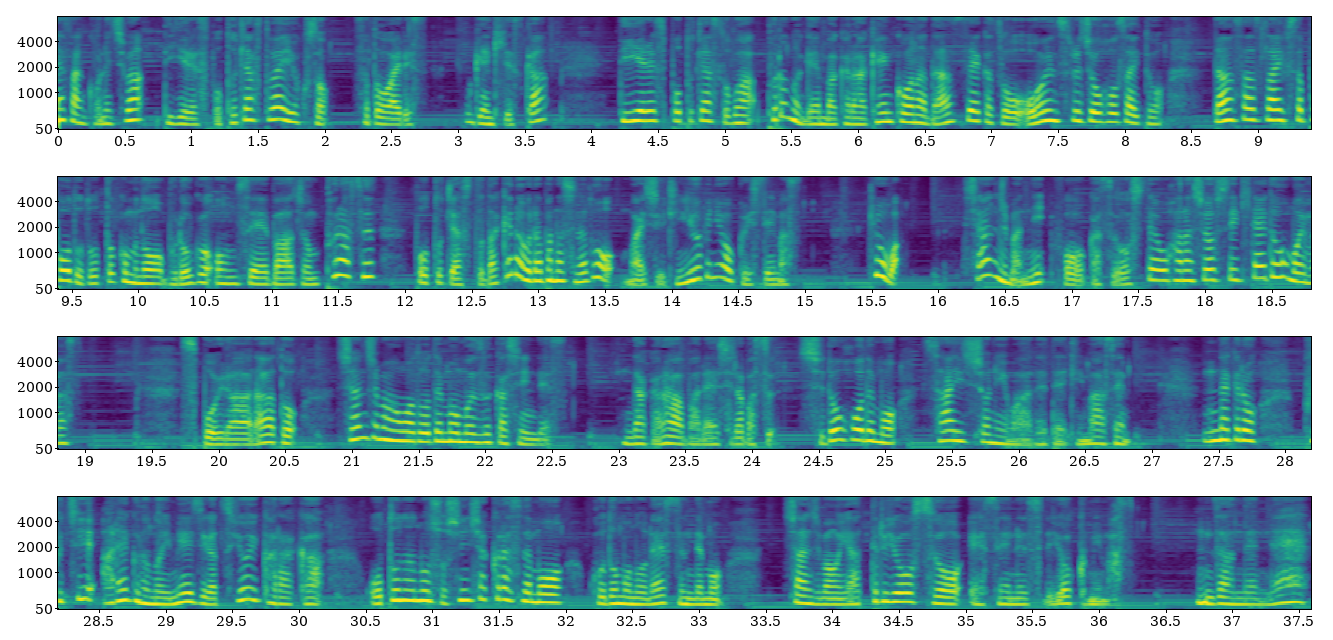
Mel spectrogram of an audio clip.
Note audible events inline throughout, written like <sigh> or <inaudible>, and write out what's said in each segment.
皆さんこんにちは。DLS ポッドキャストへようこそ。佐藤愛です。お元気ですか？DLS ポッドキャストは、プロの現場から健康なダンス生活を応援する情報サイト、ダンサーズライフサポート .com のブログ音声バージョンプラス、ポッドキャストだけの裏話などを毎週金曜日にお送りしています。今日は、シャンジマンにフォーカスをしてお話をしていきたいと思います。スポイラーアラート、シャンジマンはとても難しいんです。だからバレエシラバス、指導法でも最初には出てきません。だけど、プチアレグロのイメージが強いからか、大人の初心者クラスでも子供のレッスンでも、シャンジマンをやってる様子を SNS でよく見ます。残念ね。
